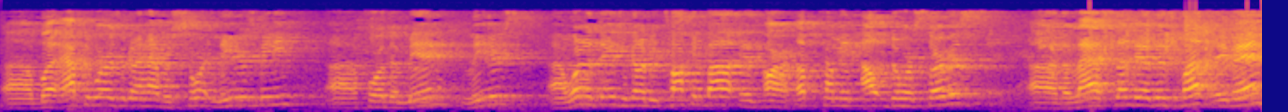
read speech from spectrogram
Uh, but afterwards, we're going to have a short leaders meeting uh, for the men leaders. Uh, one of the things we're going to be talking about is our upcoming outdoor service, uh, the last Sunday of this month. Amen.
